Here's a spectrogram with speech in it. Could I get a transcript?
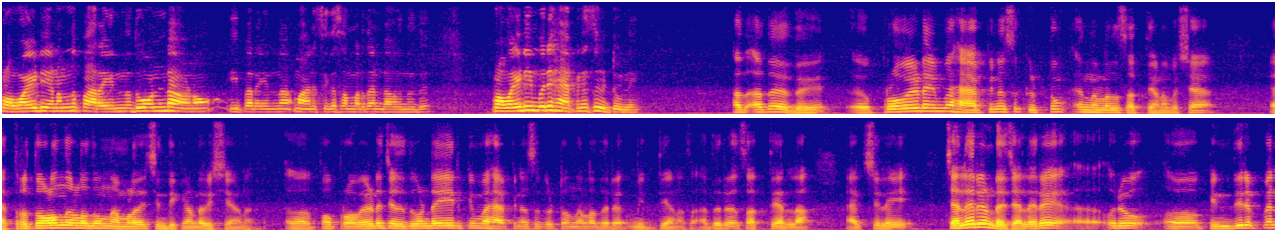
പ്രൊവൈഡ് ചെയ്യണം എന്ന് പറയുന്നത് കൊണ്ടാണോ ഈ പറയുന്ന മാനസിക സമ്മർദ്ദം ഉണ്ടാവുന്നത്? പ്രൊവൈഡ് ചെയ്യുമ്പോൾ ഒരു ഹാപ്പിനെസ് കിട്ടൂലേ? അത് അതായത് പ്രൊവൈഡ് ചെയ്യുമ്പോൾ ഹാപ്പിനെസ് കിട്ടും എന്നുള്ളത് സത്യമാണ് പക്ഷെ എത്രത്തോളം എന്നുള്ളതും നമ്മൾ ചിന്തിക്കേണ്ട വിഷയമാണ്. ഇപ്പോൾ പ്രൊവൈഡ് ചെയ്തുകൊണ്ടേയിരിക്കുമ്പോൾ ഹാപ്പിനെസ് കിട്ടും എന്നുള്ളതൊരു മിഥ്യയാണ്. അതൊരു സത്യമല്ല. ആക്ച്വലി ചിലരുണ്ട്. ചിലർ ഒരു പിന്തിരിപ്പൻ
